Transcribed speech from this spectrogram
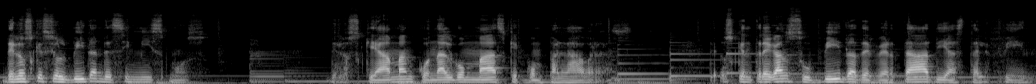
de los que se olvidan de sí mismos, de los que aman con algo más que con palabras, de los que entregan su vida de verdad y hasta el fin.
